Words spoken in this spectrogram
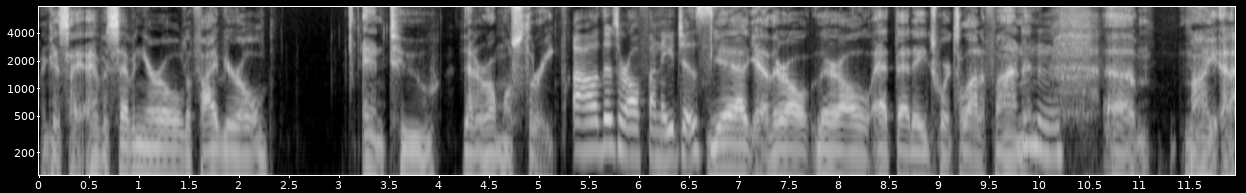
I guess I have a seven year old, a five year old, and two that are almost three. Oh, those are all fun ages. Yeah, yeah, they're all they're all at that age where it's a lot of fun. And Mm-hmm. um, my uh,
